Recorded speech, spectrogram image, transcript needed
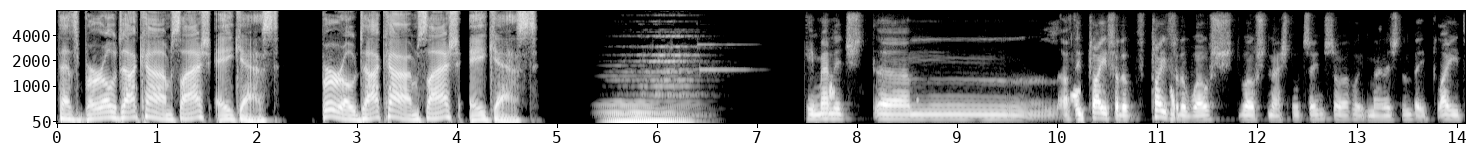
That's burrow.com slash ACAST. burrow.com slash ACAST. He managed, um, I think, played for the played for the Welsh Welsh national team. So I thought he managed them, but he played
